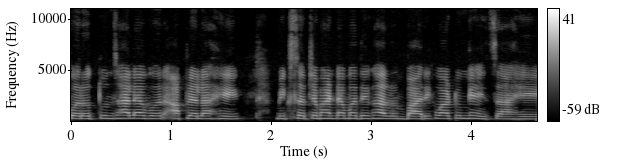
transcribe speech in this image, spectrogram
परतून झाल्यावर आपल्याला हे मिक्सरच्या भांड्यामध्ये घालून बारीक वाटून घ्यायचं आहे.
